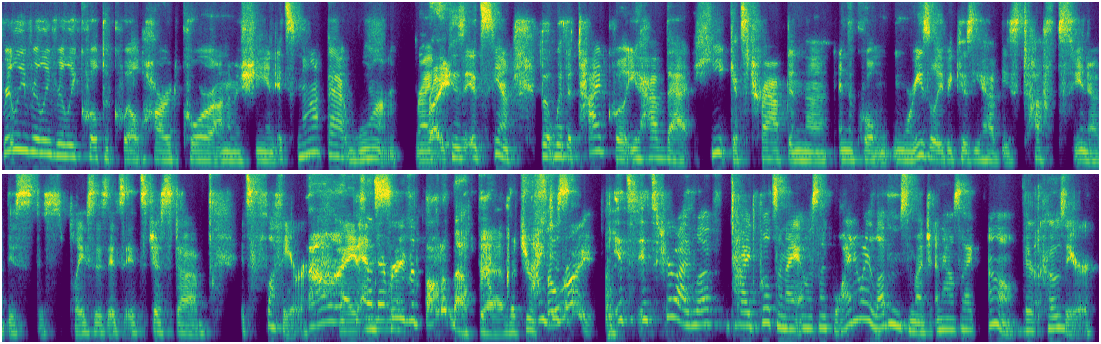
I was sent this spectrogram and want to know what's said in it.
really, really, really quilt a quilt hardcore on a machine, it's not that warm, right? right? Because it's, you know, but with a tied quilt, you have that heat gets trapped in the in the quilt more easily because you have these tufts, you know, these these places it's it's just uh, it's fluffier, oh, right? I never so, even thought about that, but you're I so just, right. It's it's true. I love tied quilts, and I, I was like, why do I love them so much? And I was like, oh, they're cozier.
